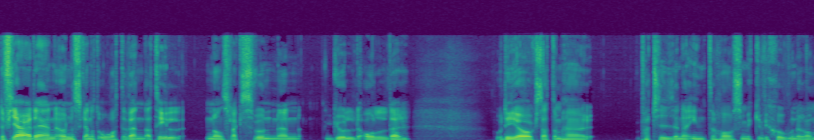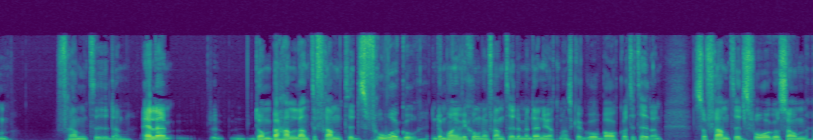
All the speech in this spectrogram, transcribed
Det fjärde är en önskan att återvända till någon slags svunnen guldålder. Och Det gör också att de här partierna inte har så mycket visioner om framtiden. Eller de behandlar inte framtidsfrågor. De har en vision om framtiden men den är att man ska gå bakåt i tiden. Så framtidsfrågor som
